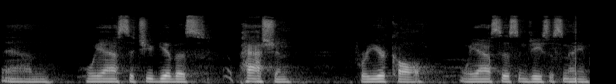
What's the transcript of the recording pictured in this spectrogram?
And we ask that you give us passion for your call. We ask this in Jesus' name.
